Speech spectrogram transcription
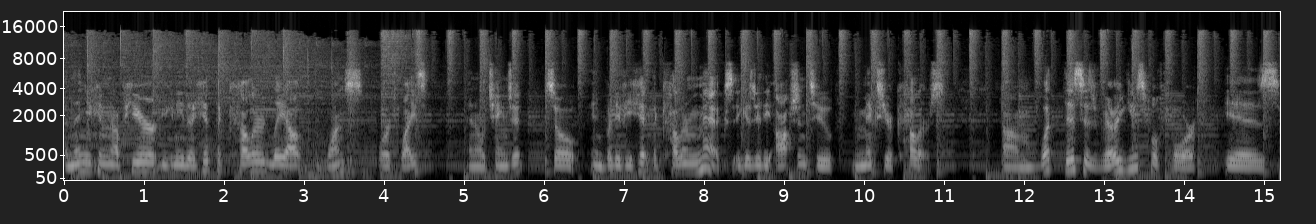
And then you can up here, you can either hit the color layout once or twice and it'll change it. So, but if you hit the color mix, it gives you the option to mix your colors. Um, what this is very useful for is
